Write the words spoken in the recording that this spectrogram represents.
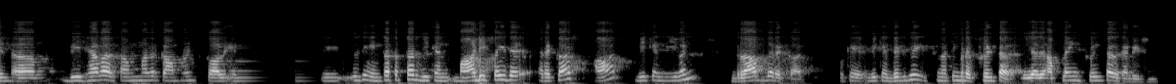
In, um, we have uh, some other components called in using interceptor we can modify the records or we can even drop the record okay we can basically it's nothing but a filter. We are applying filter condition.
